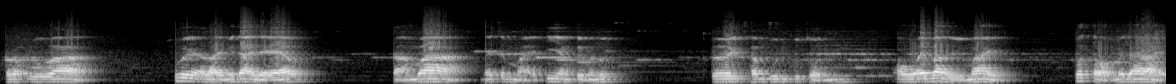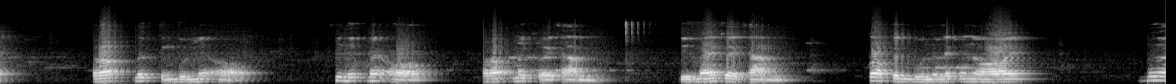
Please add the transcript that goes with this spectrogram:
เพราะรู้ว่าช่วยอะไรไม่ได้แล้ว ถามว่าในสมัยที่ยังเป็นมนุษย์ เคยทำบุญกุศลเอาไว้บ้างหรือไม่ ก็ตอบไม่ได้ เพราะนึกถึงบุญไม่ออก ที่นึกไม่ออก เพราะไม่เคยทำหรือแม้เคยทำก็เป็นบุญเล็กน้อย เมื่อ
